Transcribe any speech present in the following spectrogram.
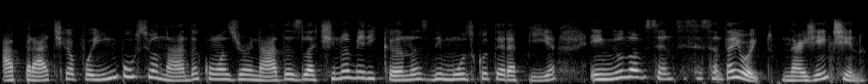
a prática foi impulsionada com as Jornadas Latino-Americanas de Musicoterapia em 1968, na Argentina.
